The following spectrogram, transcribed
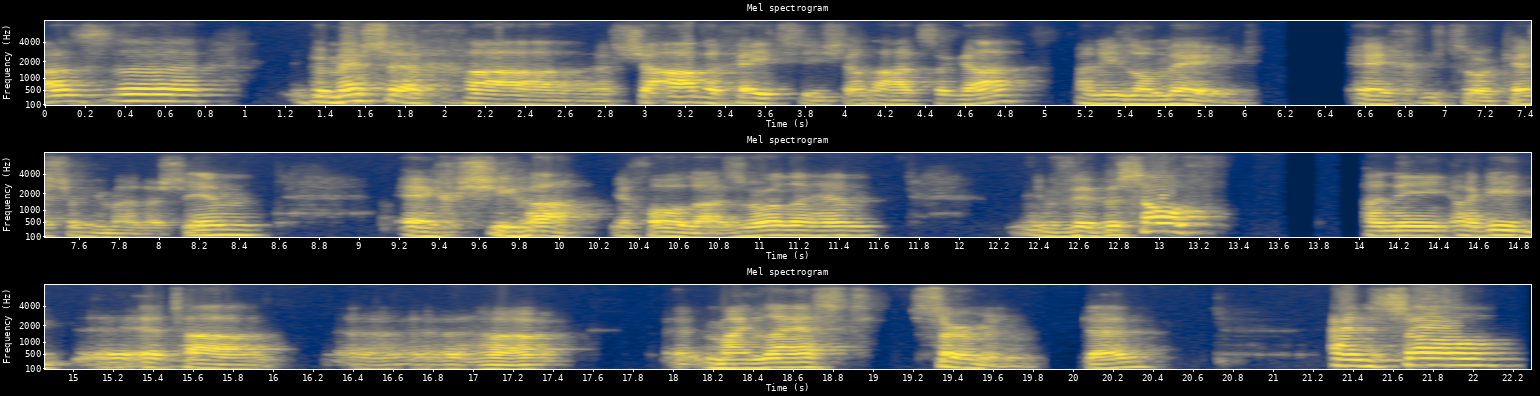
אז uh, במשך השעה וחצי של ההצגה, אני לומד איך ליצור קשר עם אנשים, איך שירה יכול לעזור להם, ובסוף אני אגיד אה, את ה... uh, uh, my last sermon, okay? And so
